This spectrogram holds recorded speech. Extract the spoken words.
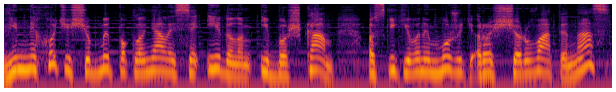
він не хоче, щоб ми поклонялися ідолам і божкам, оскільки вони можуть розчарувати нас,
